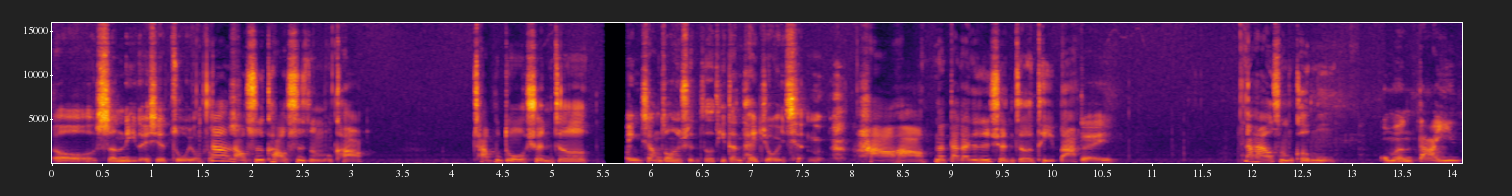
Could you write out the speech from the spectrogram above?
呃生理的一些作用。那老师考试怎么考？差不多选择，印象中的选择题，但太久以前了。好好，那大概就是选择题吧。对，那还有什么科目？我们大一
